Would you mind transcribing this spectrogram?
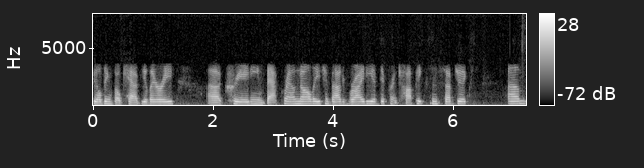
building vocabulary, uh, creating background knowledge about a variety of different topics and subjects. Um,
